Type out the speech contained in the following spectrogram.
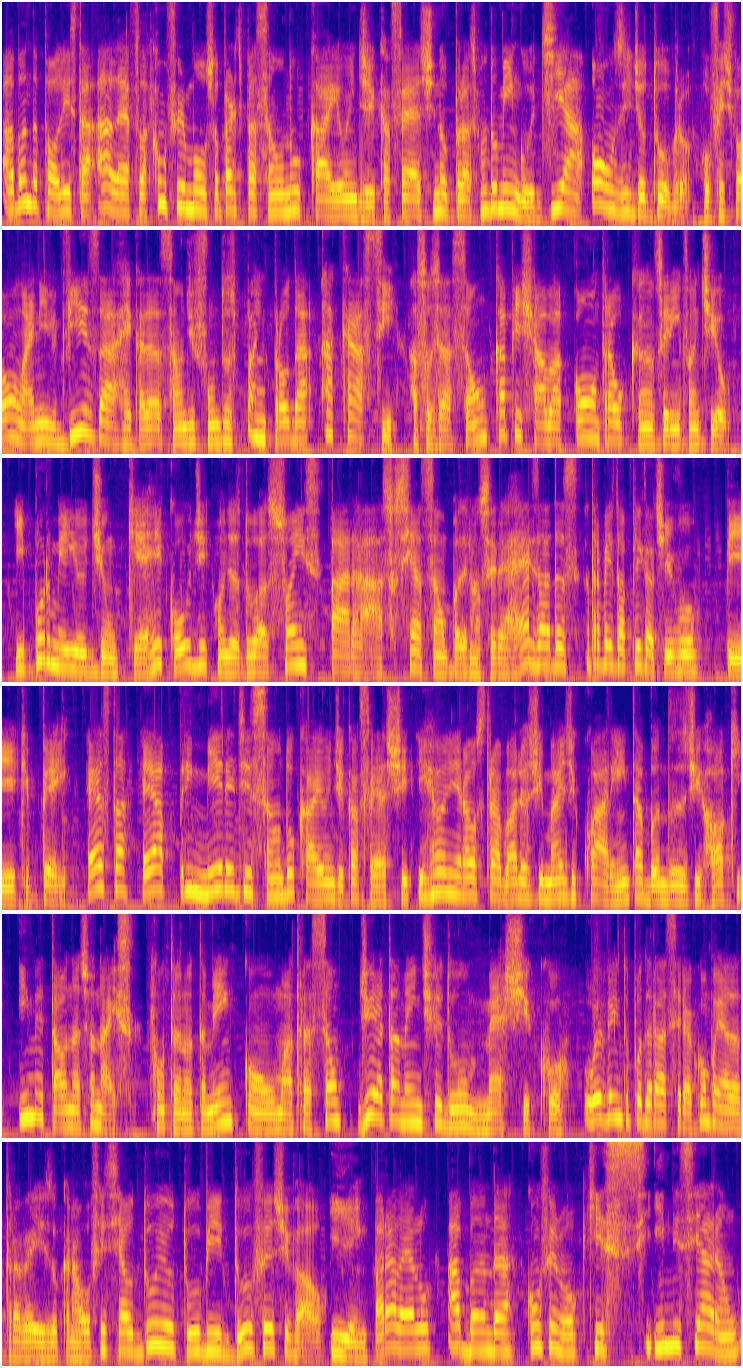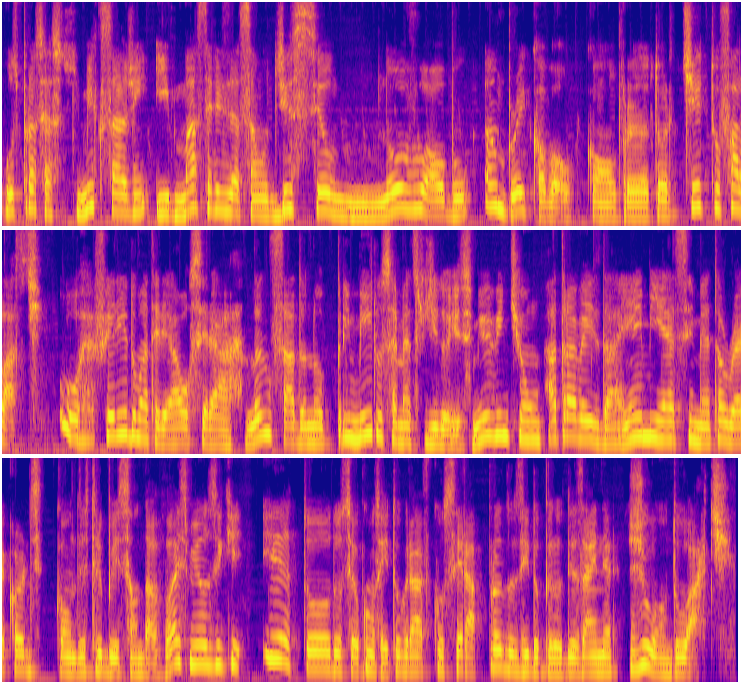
A banda paulista Alefla confirmou sua participação no Caio Indica Fest no próximo domingo, dia 11 de outubro. O festival online visa a arrecadação de fundos em prol da ACACI, Associação Capixaba contra o Câncer Infantil e por meio de um QR Code, onde as doações para a associação poderão ser realizadas através do aplicativo PicPay. Esta é a primeira edição do Caio Indica Fest e reunirá os trabalhos de mais de 40 bandas de rock e metal nacionais, contando também com uma atração diretamente do México. O evento poderá ser acompanhado através do canal oficial do YouTube do festival e, em paralelo, a banda confirmou que se iniciarão os processos processo de mixagem e masterização de seu novo álbum Unbreakable com o produtor Tito Falasti. O referido material será lançado no primeiro semestre de 2021 através da MS Metal Records, com distribuição da Voice Music, e todo o seu conceito gráfico será produzido pelo designer João Duarte.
